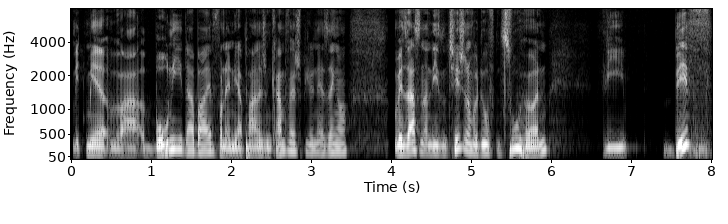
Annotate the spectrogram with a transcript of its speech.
Mit mir war Boni dabei von den japanischen Kampfwehrspielen, der Sänger. Und wir saßen an diesem Tisch und wir durften zuhören, wie Biff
